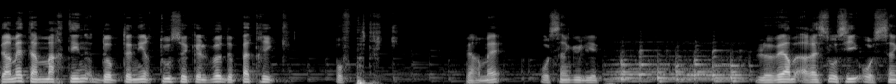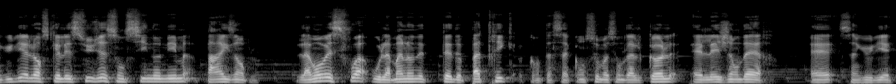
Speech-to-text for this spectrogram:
permet à Martine d'obtenir tout ce qu'elle veut de Patrick. Pauvre Patrick. Permet au singulier. Le verbe reste aussi au singulier lorsque les sujets sont synonymes, par exemple. La mauvaise foi ou la malhonnêteté de Patrick quant à sa consommation d'alcool est légendaire, est singulier.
